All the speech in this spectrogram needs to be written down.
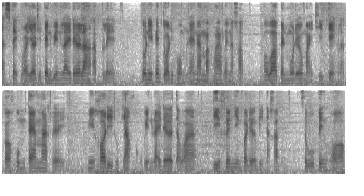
Aspect Warrior ที่เป็น Wind Rider ล่างอัปเกรด ตัวนี้เป็นตัวที่ผมแนะนำมากๆเลยนะครับ เพราะว่าเป็นโมเดลใหม่ที่เก่งแล้วก็คุ้มแต้มมากเลย มีข้อดีทุกอย่างของ Wind Rider แต่ว่าดีขึ้นยิ่งกว่าเดิมอีกนะครับ Swooping Hawk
